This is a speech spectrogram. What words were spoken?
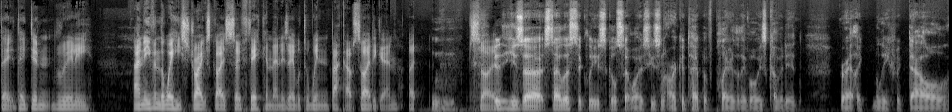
They they didn't really, and even the way he strikes guys so thick and then is able to win back outside again. mm-hmm. So he's uh stylistically, skill set wise, he's an archetype of player that they've always coveted, right? Like Malik McDowell,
